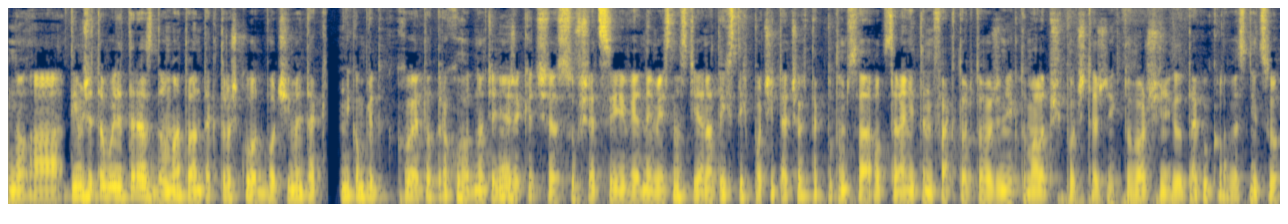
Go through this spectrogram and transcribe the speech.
No a tým, že to bude teraz doma, to len tak trošku odbočíme, tak nekomplikuje to trochu hodnotenie, že keď sú všetci v jednej miestnosti a na tých tých počítačoch, tak potom sa odstráni ten faktor toho, že niekto má lepší počítač, niekto horší, niekto takú klavesnicu,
